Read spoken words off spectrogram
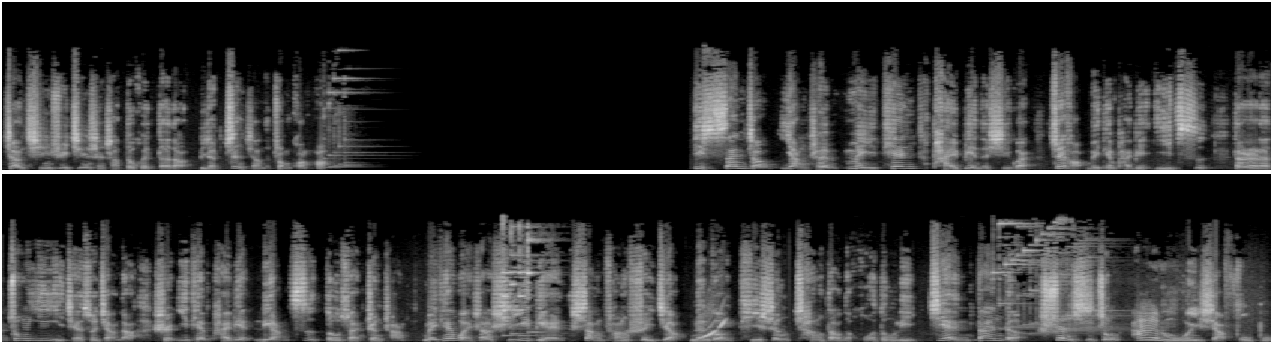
这样情绪、精神上都会得到比较正向的状况啊。第三招，养成每天排便的习惯，最好每天排便一次。当然了，中医以前所讲的是一天排便两次都算正常。每天晚上十一点上床睡觉，能够提升肠道的活动力。简单的顺时钟按摩一下腹部，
